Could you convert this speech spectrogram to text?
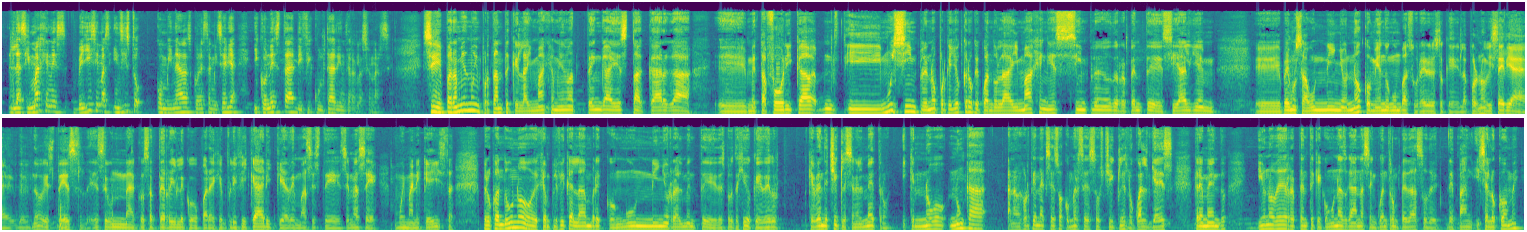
las imágenes bellísimas, insisto, combinadas con esta miseria y con esta dificultad de interrelacionarse. Sí, para mí es muy importante que la imagen misma tenga esta carga eh, metafórica y muy simple, ¿no? Porque yo creo que cuando la imagen es simple, de repente si alguien eh, vemos a un niño no comiendo en un basurero, esto que la pornoviseria ¿no? este, es, es una cosa terrible como para ejemplificar y que además este, se me hace muy maniqueísta. Pero cuando uno ejemplifica el hambre con un niño realmente desprotegido que, que vende chicles en el metro y que no nunca a lo mejor tiene acceso a comerse esos chicles, lo cual ya es tremendo, y uno ve de repente que con unas ganas se encuentra un pedazo de, de pan y se lo come,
